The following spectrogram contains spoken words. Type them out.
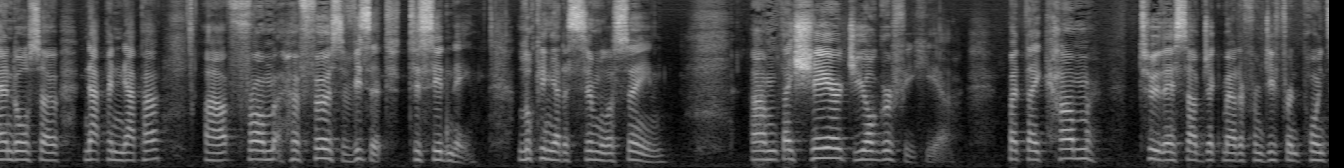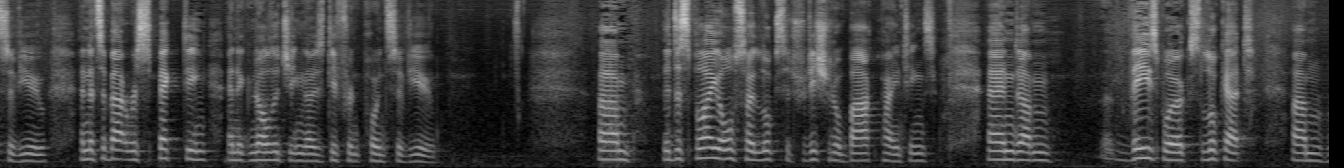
and also Napa Napa uh, from her first visit to Sydney, looking at a similar scene. Um, they share geography here, but they come to their subject matter from different points of view, and it's about respecting and acknowledging those different points of view. Um, the display also looks at traditional bark paintings, and um, these works look at um,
